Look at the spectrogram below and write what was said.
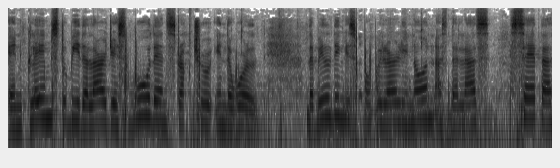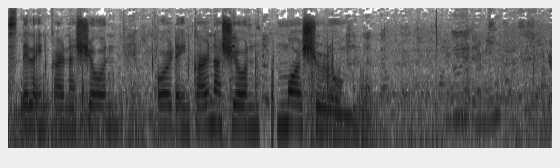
and claims to be the largest wooden structure in the world. The building is popularly known as the Las Setas de la Encarnacion or the Encarnacion Mushroom. Okay,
